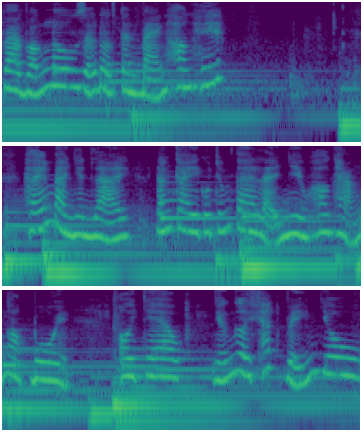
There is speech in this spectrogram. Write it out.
và vẫn luôn giữ được tình bạn thân thiết. Thế mà nhìn lại đắng cay của chúng ta lại nhiều hơn hẳn ngọt bùi. Ôi chao, những người khách viễn du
